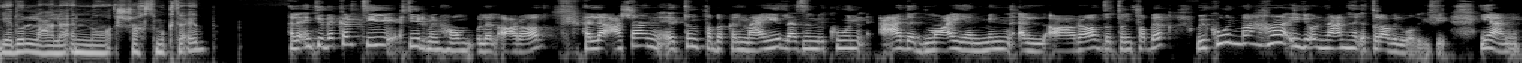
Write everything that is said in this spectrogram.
يدل على أنه الشخص مكتئب؟ هلا انت ذكرتي كثير منهم للاعراض هلا عشان تنطبق المعايير لازم يكون عدد معين من الأعراض تنطبق ويكون معها اللي قلنا عنها الاضطراب الوظيفي. يعني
